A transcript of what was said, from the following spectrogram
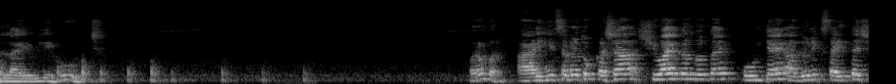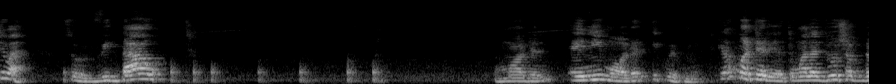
लाईव्हलीहूड बरोबर? आणि हे सगळं तो कशाशिवाय करत होता? आहे कोणत्याही आधुनिक साहित्याशिवाय. So without modern any modern equipment किंवा मटेरियल तुम्हाला जो शब्द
